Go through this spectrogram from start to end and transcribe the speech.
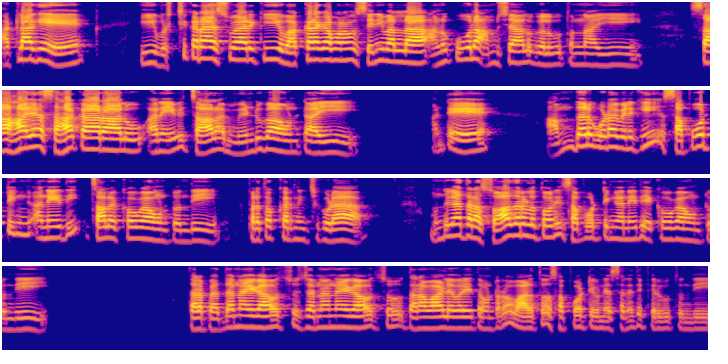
అట్లాగే ఈ వృశ్చిక రాశి వారికి వక్రగమనం శని వల్ల అనుకూల అంశాలు కలుగుతున్నాయి. సహాయ సహకారాలు అనేవి చాలా మెండుగా ఉంటాయి. అంటే అందరూ కూడా వీళ్ళకి సపోర్టింగ్ అనేది చాలా ఎక్కువగా ఉంటుంది. ప్రతి ఒక్కరి నుంచి కూడా ముందుగా తన సోదరులతోని సపోర్టింగ్ అనేది ఎక్కువగా ఉంటుంది. తన పెద్దన్నయ్య కావచ్చు చిన్నన్నయ్య కావచ్చు తన వాళ్ళు ఎవరైతే ఉంటారో వాళ్ళతో సపోర్టివ్నెస్ అనేది పెరుగుతుంది.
